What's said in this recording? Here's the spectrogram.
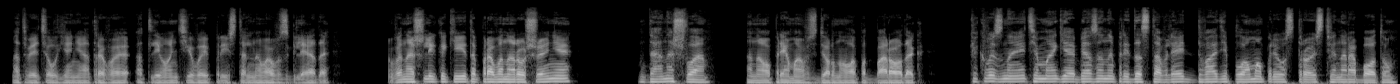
— ответил я, не отрывая от Леонтьевой пристального взгляда. «Вы нашли какие-то правонарушения?» «Да, нашла». Она упрямо вздернула подбородок. Как вы знаете, маги обязаны предоставлять два диплома при устройстве на работу.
